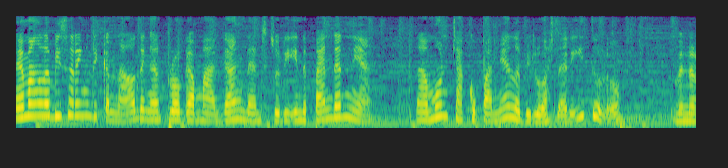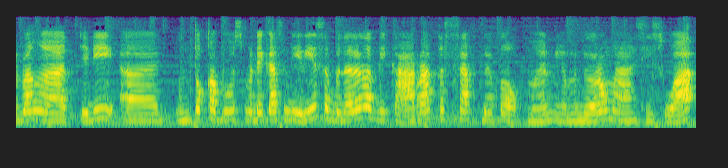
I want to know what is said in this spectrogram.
memang lebih sering dikenal dengan program magang dan studi independennya, namun cakupannya lebih luas dari itu loh. Bener banget. Jadi uh, untuk kampus Merdeka sendiri sebenarnya lebih ke arah ke self development yang mendorong mahasiswa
